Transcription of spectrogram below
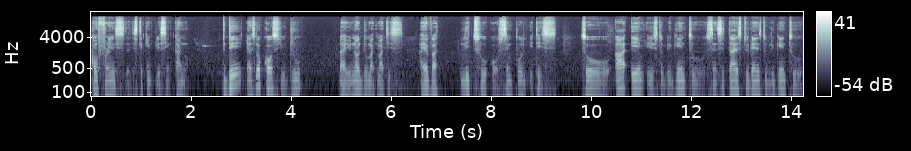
conference that is taking place in Kano. Today, there's no course you do that you not do mathematics, however little or simple it is. So our aim is to begin to sensitize students, to begin to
